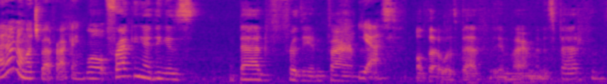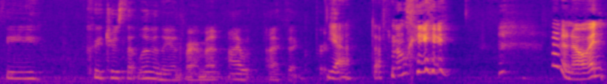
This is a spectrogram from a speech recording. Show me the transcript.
I don't know much about fracking. well, fracking I think is bad for the environment. Yeah. Although it's bad for the environment, it's bad for the creatures that live in the environment. I I think personally. yeah, definitely. I don't know, and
